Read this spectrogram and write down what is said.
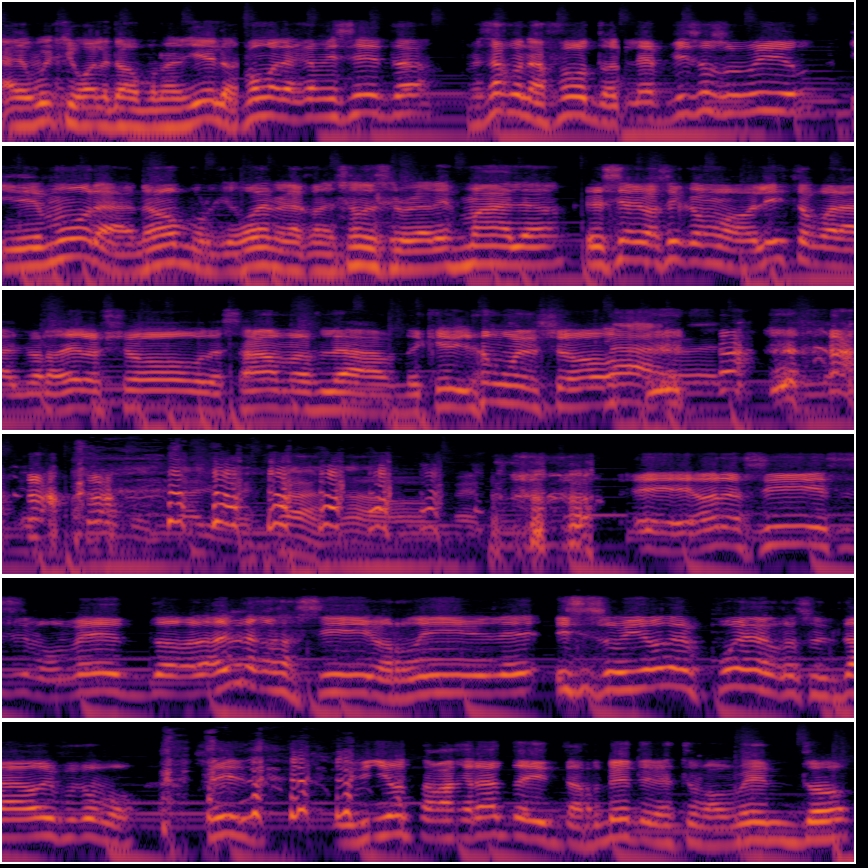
Al whisky igual le tengo que poner hielo. Pongo la camiseta, me saco una foto, la empiezo a subir y demora, ¿no? Porque bueno, la conexión del celular es mala. Decía algo así como, listo para el verdadero show de SummerSlam, de Kevin Owens Show. Claro, el. Eh, ahora sí, es ese momento. Hay una cosa así horrible. Y se subió después del resultado y fue como, soy el idiota más grande de internet en este momento.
